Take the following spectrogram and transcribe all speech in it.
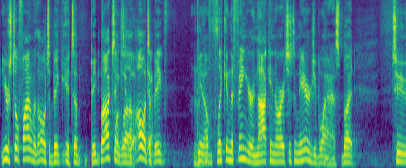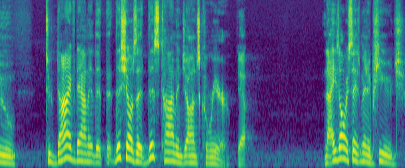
you're still fine with oh it's a big it's a big boxing, Boxing glove. glove, Oh it's yeah. a big you know mm-hmm. flicking the finger and knocking or it's just an energy blast. But to to dive down into th- this shows that this time in Johns' career, Yeah. Now he's always said he's been a huge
